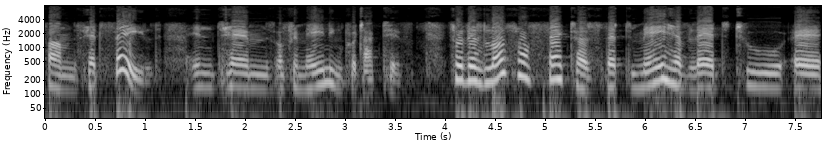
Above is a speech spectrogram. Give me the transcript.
farms had failed in terms of remaining productive. So there's lots of factors that may have led to a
